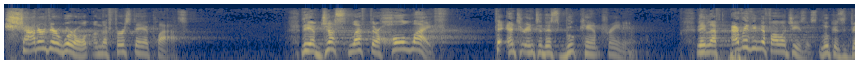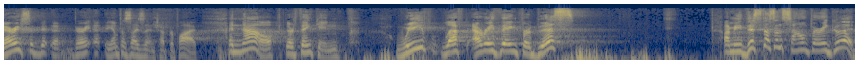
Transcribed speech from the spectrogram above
shatter their world on the first day of class. They have just left their whole life to enter into this boot camp training. They left everything to follow Jesus. Luke is very, uh, very he emphasizes that in chapter 5. And now they're thinking, We've left everything for this? I mean, this doesn't sound very good.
